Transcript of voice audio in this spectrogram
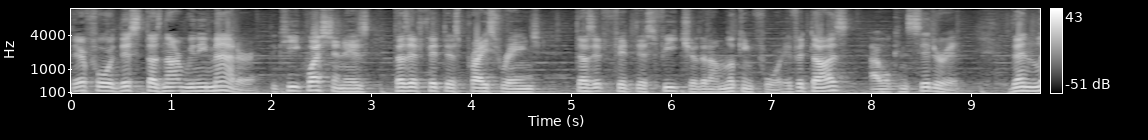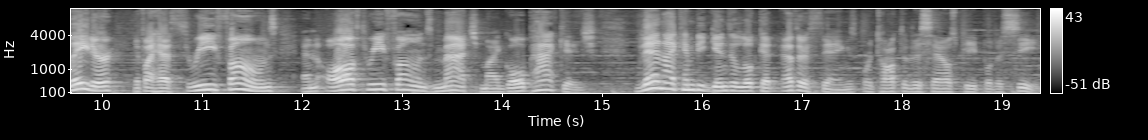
Therefore, this does not really matter. The key question is, does it fit this price range? Does it fit this feature that I'm looking for? If it does, I will consider it. Then later, if I have three phones and all three phones match my goal package, then I can begin to look at other things or talk to the salespeople to see.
